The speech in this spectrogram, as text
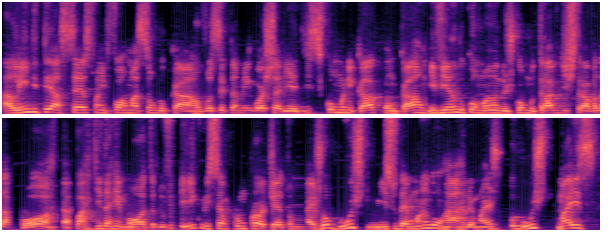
além de ter acesso à informação do carro, você também gostaria de se comunicar com o carro, enviando comandos como trave de estrava da porta, partida remota do veículo. Isso é para um projeto mais robusto, isso demanda um hardware mais robusto. Mas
